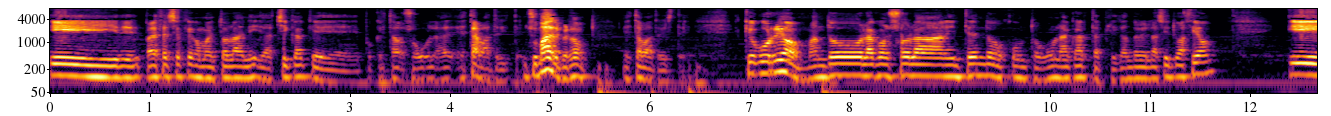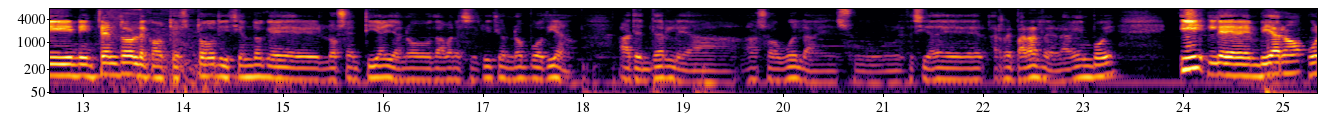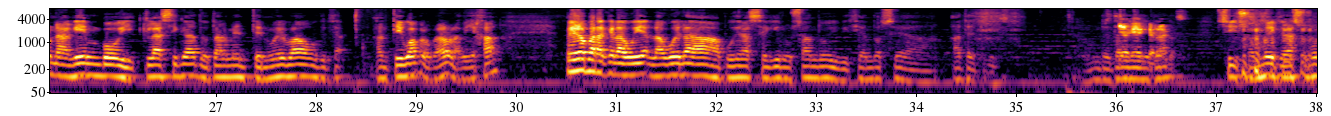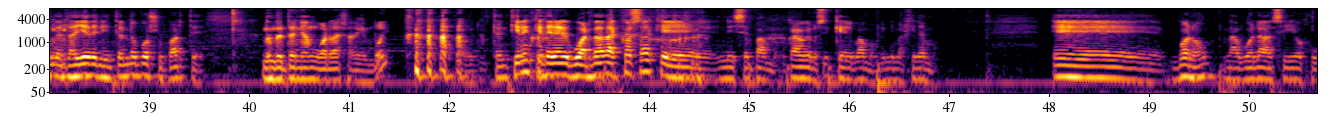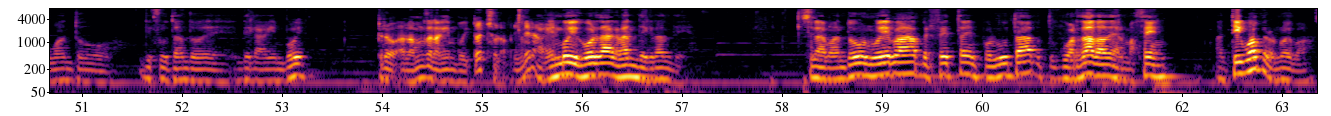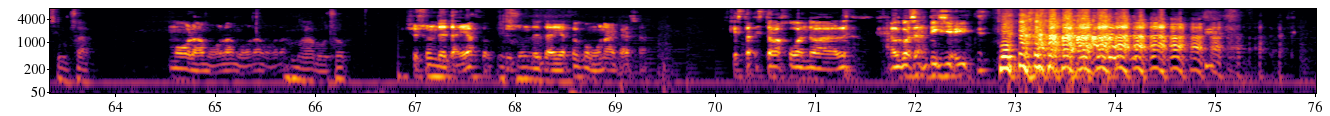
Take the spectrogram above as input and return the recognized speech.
y parece ser que comentó la, la chica que porque estaba, su estaba triste. Su madre, perdón, estaba triste. ¿Qué ocurrió? Mandó la consola a Nintendo junto con una carta explicándole la situación y Nintendo le contestó diciendo que lo sentía, ya no daban ese servicio, no podían atenderle a, a su abuela en su necesidad de repararle la Game Boy y le enviaron una Game Boy clásica totalmente nueva, antigua, pero claro, la vieja, pero para que la, la abuela pudiera seguir usando y viciándose a, a Tetris. Un detalle cracks. Sí, son muy cracks, es un detalle de Nintendo por su parte. ¿Dónde tenían guardada esa Game Boy? Tienen que tener guardadas cosas que ni sepamos, claro que, no, sé- que vamos, que ni imaginemos. Eh, bueno, la abuela siguió jugando, disfrutando de, de la Game Boy. Pero hablamos de la Game Boy Tocho, la La primera. Game Boy gorda, grande, grande. Se la mandó nueva, perfecta, impoluta, guardada de almacén. Antigua, pero nueva, sin usar. Mola, mola, mola, mola. Mola mucho. Eso es un detallazo. Eso es un detallazo como una casa. Que esta- estaba jugando al, al Ghost and DJs.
